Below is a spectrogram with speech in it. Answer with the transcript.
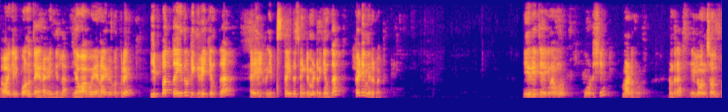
ಅವಾಗ ಇಲ್ಲಿ ಕೋನ ತಯಾರಾಗಂಗಿಲ್ಲ. ಯಾವಾಗೂ ಏನಾಗಿರ್ಬೇಕ್ರಿ? ಇಪ್ಪತ್ತೈದು ಡಿಗ್ರಿಗಿಂತ ಇಲ್ರಿ ಇಪ್ಪತ್ತೈದು ಸೆಂಟಿಮೀಟರ್ಗಿಂತ ಕಡಿಮೆ ಇರ್ಬೇಕು. ಈ ರೀತಿಯಾಗಿ ನಾವು ಕೂಡಿಸಿ ಮಾಡಬಹುದು. ಅಂದ್ರೆ ಇಲ್ಲಿ ಒಂದ್ ಸ್ವಲ್ಪ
